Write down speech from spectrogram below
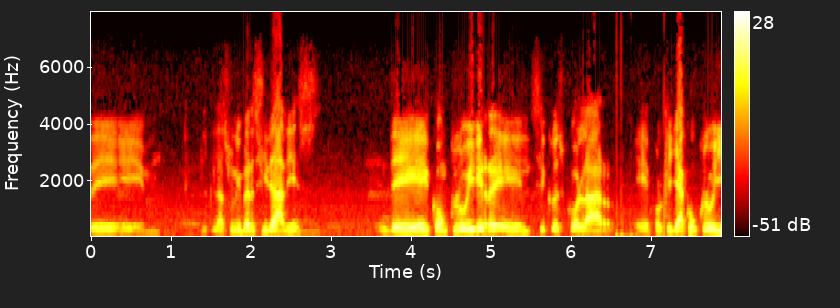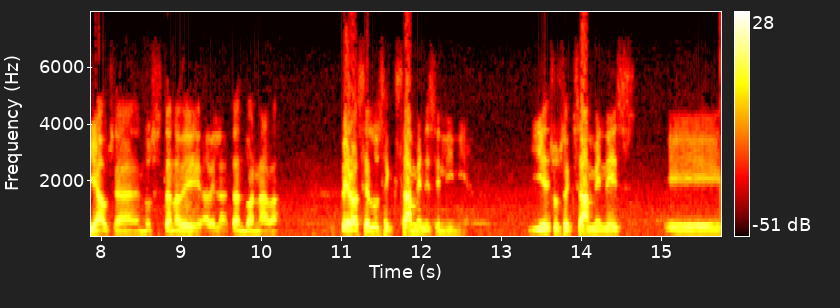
de las universidades de concluir el ciclo escolar, eh, porque ya concluía, o sea, no se están adelantando a nada, pero hacer los exámenes en línea. Y esos exámenes eh,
